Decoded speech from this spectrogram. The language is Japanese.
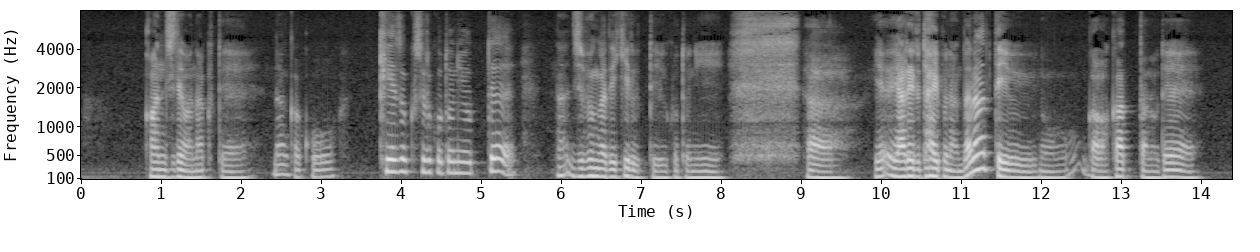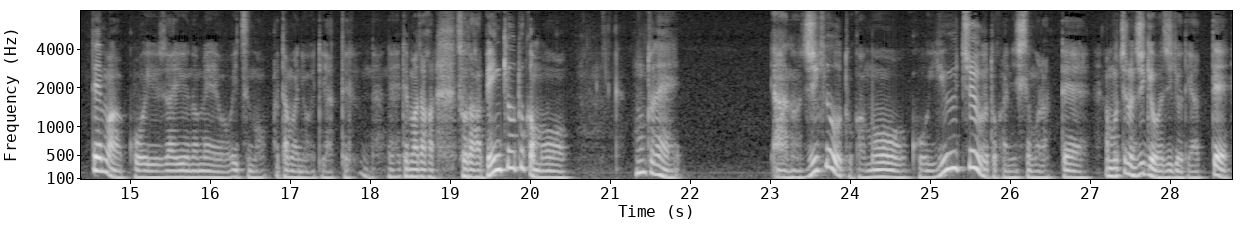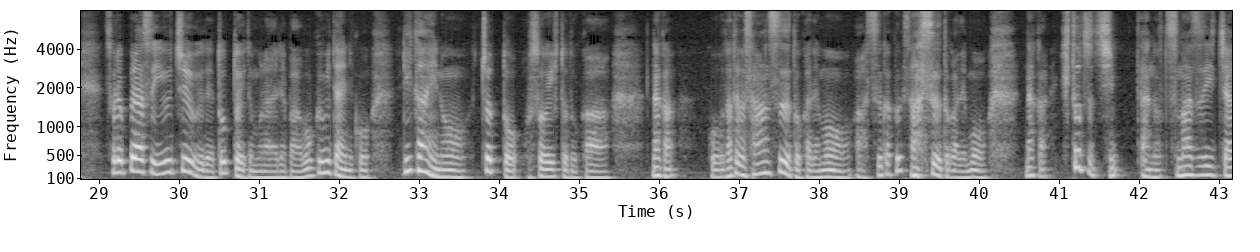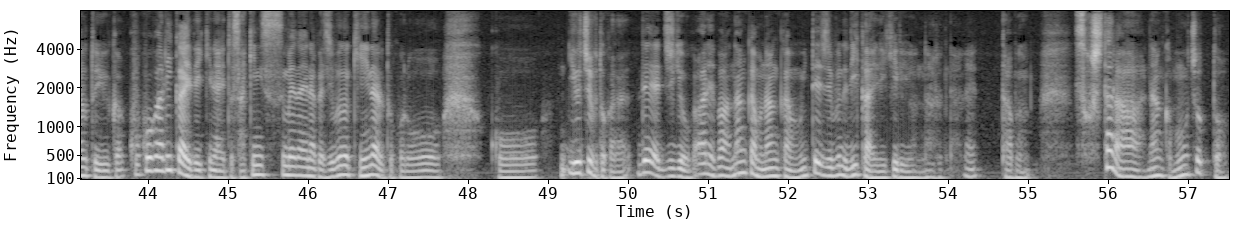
感じではなくてなんかこう継続することによってな自分ができるっていうことにあややれるタイプなんだなっていうのが分かったのででまあこういう座右の銘をいつも頭に置いてやってるんだよね。でまあだからそうだから勉強とかも本当ねあの授業とかもこう YouTube とかにしてもらってあもちろん授業は授業でやってそれプラス YouTube で撮っといてもらえれば僕みたいにこう理解のちょっと遅い人とかなんかこう例えば算数とかでもあ数学？算数とかでもなんか一つちあのつまずいちゃうというかここが理解できないと先に進めないなんか自分の気になるところをこう YouTube とかで授業があれば何回も何回も見て自分で理解できるようになるんだよね。多分。そしたらなんかもうちょっと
